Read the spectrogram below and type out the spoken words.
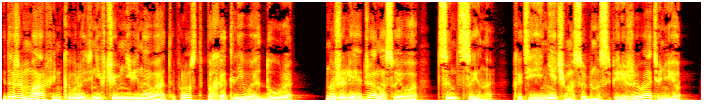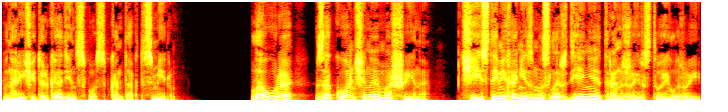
и даже Марфенька вроде ни в чем не виновата, просто похотливая дура, но жалеет же она своего цинцина, хоть ей нечем особенно сопереживать, у нее в наличии только один способ контакта с миром. Лаура — законченная машина, чистый механизм наслаждения, транжирства и лжи.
